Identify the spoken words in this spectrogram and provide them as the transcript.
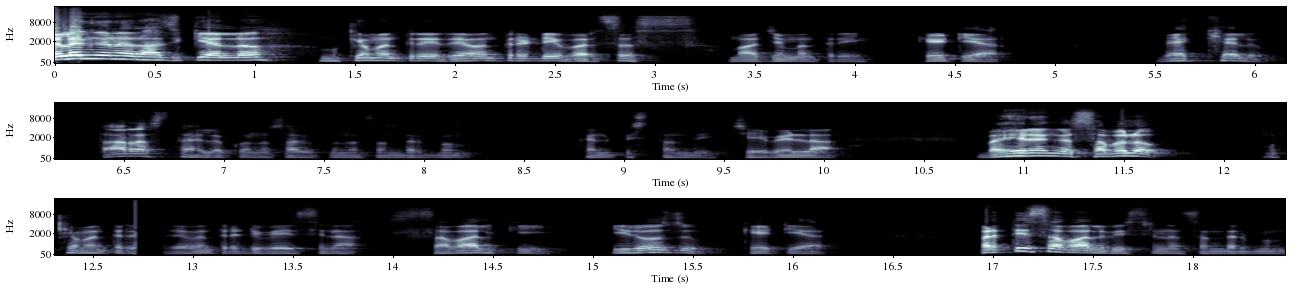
తెలంగాణ రాజకీయాల్లో ముఖ్యమంత్రి రేవంత్ రెడ్డి వర్సెస్ మాజీ మంత్రి కేటీఆర్ వ్యాఖ్యలు తారాస్థాయిలో కొనసాగుతున్న సందర్భం కనిపిస్తుంది. చేవేళ్ళ బహిరంగ సభలో ముఖ్యమంత్రి రేవంత్ రెడ్డి వేసిన సవాల్కి ఈరోజు కేటీఆర్ ప్రతి సవాల్ విసిరిన సందర్భం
